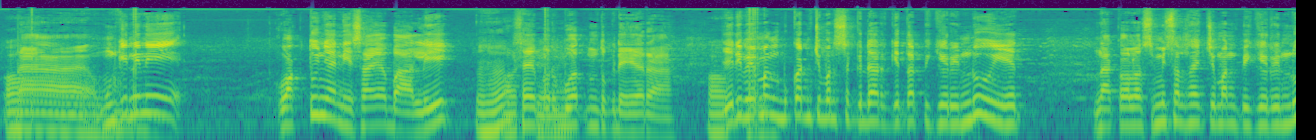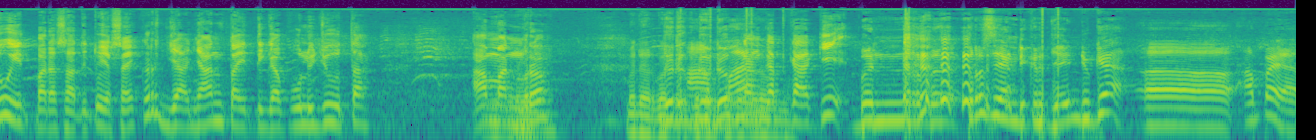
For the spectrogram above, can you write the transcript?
Oh. Nah, mungkin ini waktunya nih saya balik, Uh-huh. saya Oke. berbuat untuk daerah. Oke. Jadi memang bukan cuma sekedar kita pikirin duit. Nah, kalau semisal saya cuma pikirin duit pada saat itu ya saya kerja nyantai 30 juta. Aman, Bro. Benar benar. Duduk-duduk Aman. ngangkat kaki Bener banget. Terus yang dikerjain juga eh, apa ya?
